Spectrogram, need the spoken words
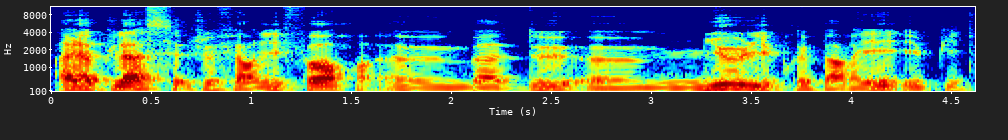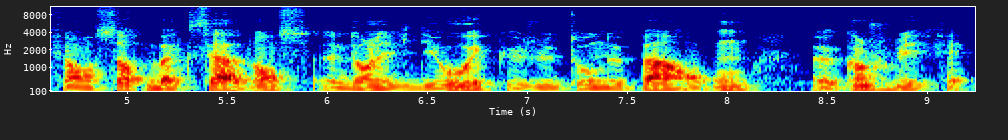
À la place, je vais faire l'effort euh, bah, de euh, mieux les préparer et puis de faire en sorte bah, que ça avance dans les vidéos et que je ne tourne pas en rond euh, quand je vous les fais.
